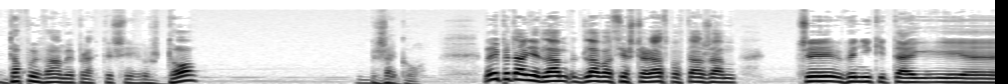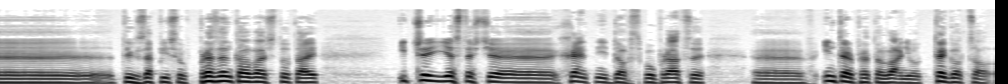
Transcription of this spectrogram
dopływamy praktycznie już do brzegu. No i pytanie dla, dla Was jeszcze raz powtarzam, czy wyniki tej, e, tych zapisów prezentować tutaj i czy jesteście chętni do współpracy e, w interpretowaniu tego, co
